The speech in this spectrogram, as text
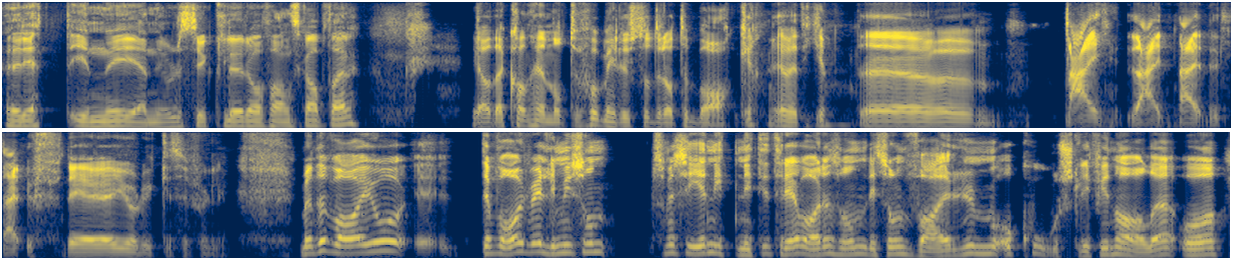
rett inn i enhjulssykler og faenskap der. Ja, det kan hende at du får mer lyst til å dra tilbake. Jeg vet ikke. Det, nei, nei, nei, nei, uff. Det gjør du ikke, selvfølgelig. Men det var jo Det var veldig mye sånn Som jeg sier, 1993 var en sånn litt sånn varm og koselig finale. og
